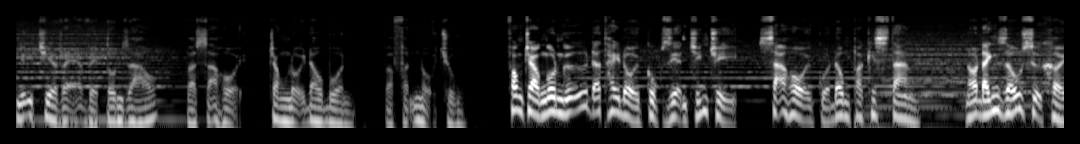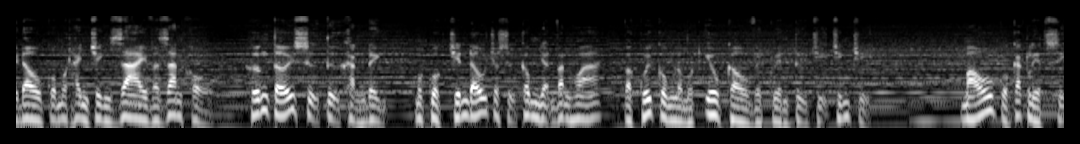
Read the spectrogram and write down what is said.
những chia rẽ về tôn giáo và xã hội trong nỗi đau buồn và phẫn nộ chung. Phong trào ngôn ngữ đã thay đổi cục diện chính trị, xã hội của Đông Pakistan. Nó đánh dấu sự khởi đầu của một hành trình dài và gian khổ, hướng tới sự tự khẳng định, một cuộc chiến đấu cho sự công nhận văn hóa và cuối cùng là một yêu cầu về quyền tự trị chính trị. Máu của các liệt sĩ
